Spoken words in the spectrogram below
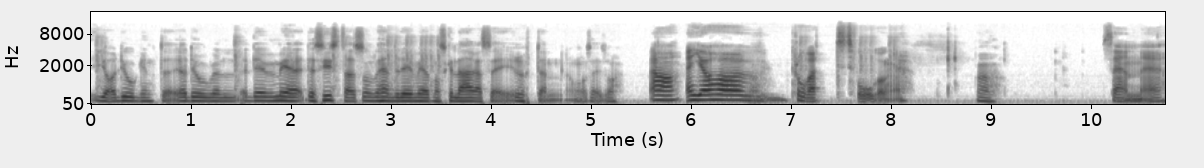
jag dog inte. Jag dog väl, det är mer, det sista som händer det är mer att man ska lära sig rutten om man säger så. Ja, jag har provat två gånger. Ja. Sen eh,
